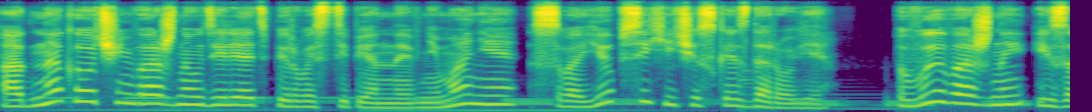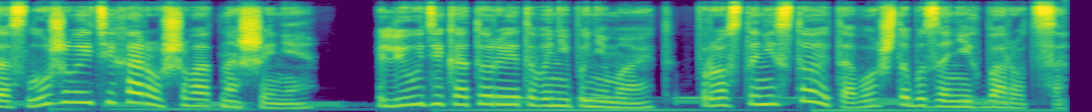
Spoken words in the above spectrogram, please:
Однако очень важно уделять первостепенное внимание свое психическое здоровье. Вы важны и заслуживаете хорошего отношения. Люди, которые этого не понимают, просто не стоят того, чтобы за них бороться.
